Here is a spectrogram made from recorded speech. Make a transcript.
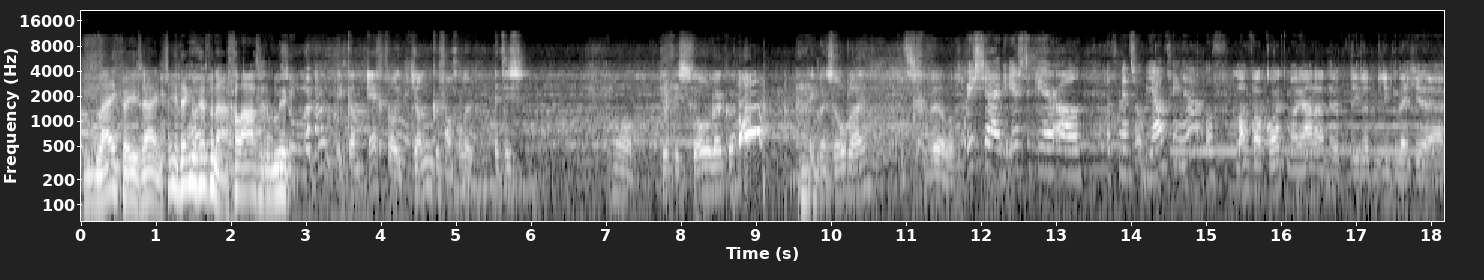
Hoe blij kan je zijn? Je denkt nog even na. Glazige blik. Ik kan echt wel janken van geluk. Het is. Oh, dit is zo lekker. Ik ben zo blij. Het is geweldig. Wist jij de eerste keer al dat mensen op jou gingen? Of... Lang wel kort, Mariana de, die liep, een beetje eh,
